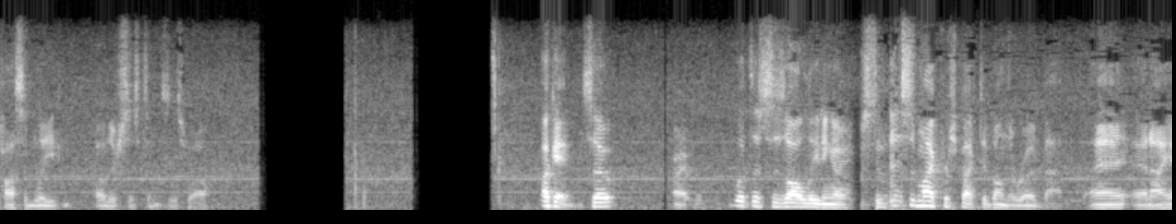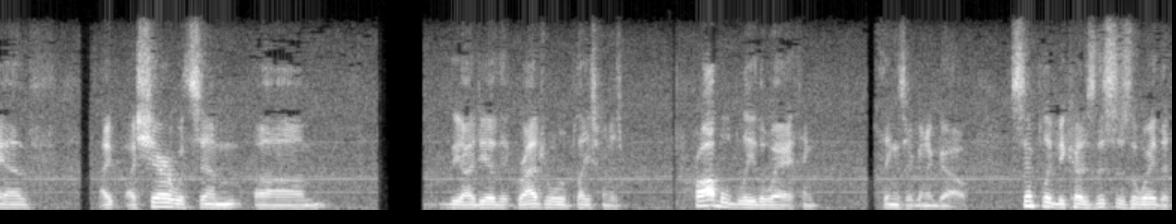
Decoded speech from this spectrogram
possibly other systems as well. Okay, so all right, what this is all leading up. So this is my perspective on the roadmap, and, and I have I, I, share with Sim um, the idea that gradual replacement is probably the way I think things are going to go, simply because this is the way that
